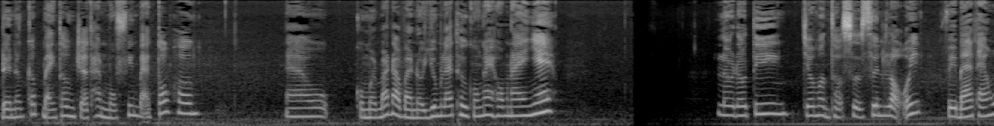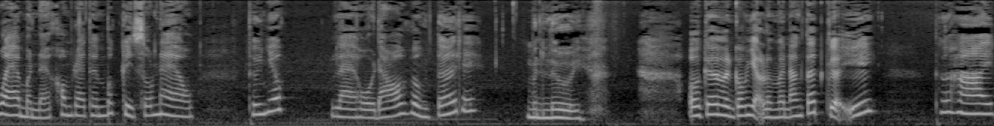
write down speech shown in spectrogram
để nâng cấp bản thân trở thành một phiên bản tốt hơn. Nào, cùng mình bắt đầu vào nội dung lá thư của ngày hôm nay nhé. Lời đầu tiên, cho mình thật sự xin lỗi vì 3 tháng qua mình đã không ra thêm bất kỳ số nào. Thứ nhất là hồi đó gần Tết ấy, mình lười. ok, mình công nhận là mình ăn Tết kỹ. Thứ hai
